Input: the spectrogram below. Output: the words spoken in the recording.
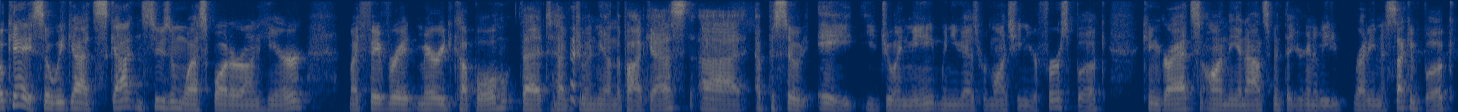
Okay, so we got Scott and Susan Westwater on here my favorite married couple that have joined me on the podcast. Uh, episode eight, you joined me when you guys were launching your first book. Congrats on the announcement that you're going to be writing a second book.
